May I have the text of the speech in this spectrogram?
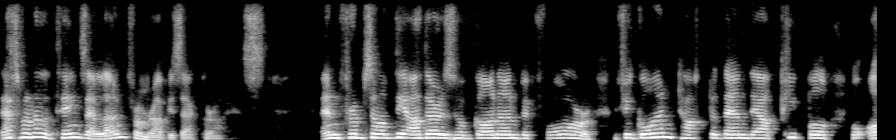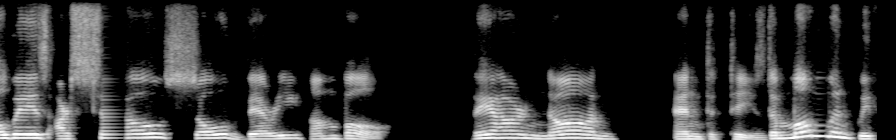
That's one of the things I learned from Ravi Zacharias and from some of the others who've gone on before. If you go and talk to them, there are people who always are so, so very humble. They are non entities. The moment we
